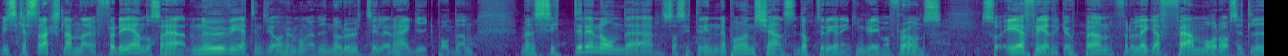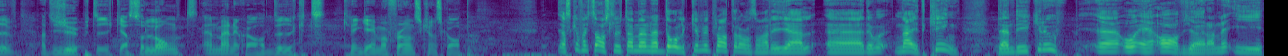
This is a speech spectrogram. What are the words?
vi ska strax lämna det, för det är ändå så här. Nu vet inte jag hur många vi når ut till i den här Geekpodden. Men sitter det någon där som sitter inne på en tjänst i doktorering kring Game of Thrones så är Fredrik öppen för att lägga fem år av sitt liv att djupdyka så långt en människa har dykt kring Game of Thrones-kunskap. Jag ska faktiskt avsluta med den här dolken vi pratade om som hade ihjäl eh, det var Night King. Den dyker upp eh, och är avgörande i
